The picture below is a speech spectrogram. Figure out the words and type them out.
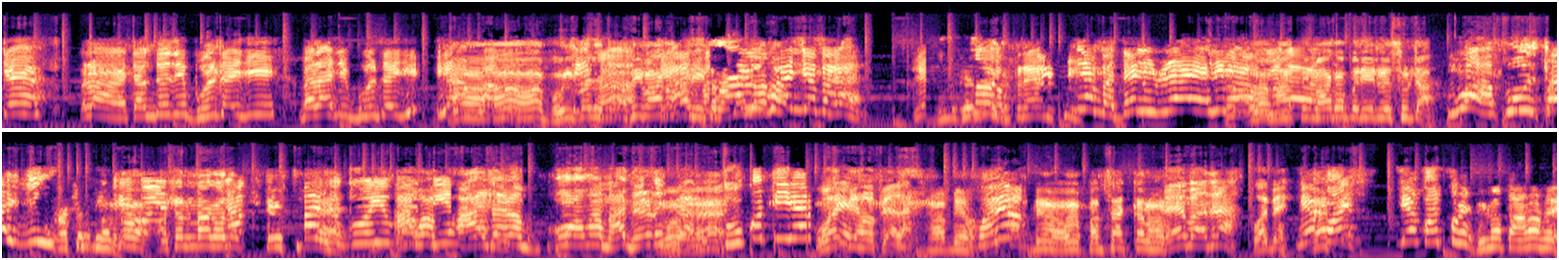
કે પેલા ચંદુજી ભૂલ થઈ ગઈ બલાજી ભૂલ થઈ ગઈ ભૂલ થઈ ગઈ અસલ માંગો અસલ માંગો તો ટેસ્ટ આ થાય. ગોયું બાકી. ઓય. તું કો તૈયાર હોય બેહો પેલા. હા બેહો. હવે? બેહો. હવે પંચાયત કરો. બે બાદરા હોય બે. બે કોણ? બે કોણ કોણ? ગુનો તારો છે.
